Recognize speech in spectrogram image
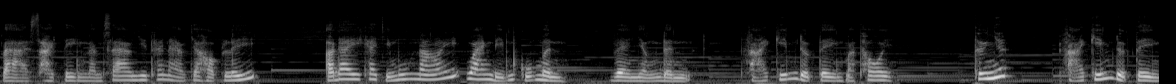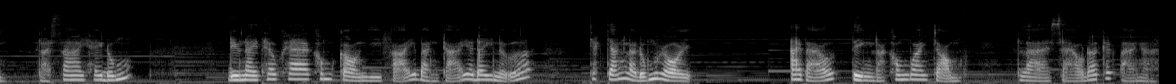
và xài tiền làm sao như thế nào cho hợp lý. Ở đây, kha chỉ muốn nói quan điểm của mình về nhận định phải kiếm được tiền mà thôi. Thứ nhất, phải kiếm được tiền là sai hay đúng? Điều này theo kha không còn gì phải bàn cãi ở đây nữa. Chắc chắn là đúng rồi. Ai bảo tiền là không quan trọng là xạo đó các bạn à.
